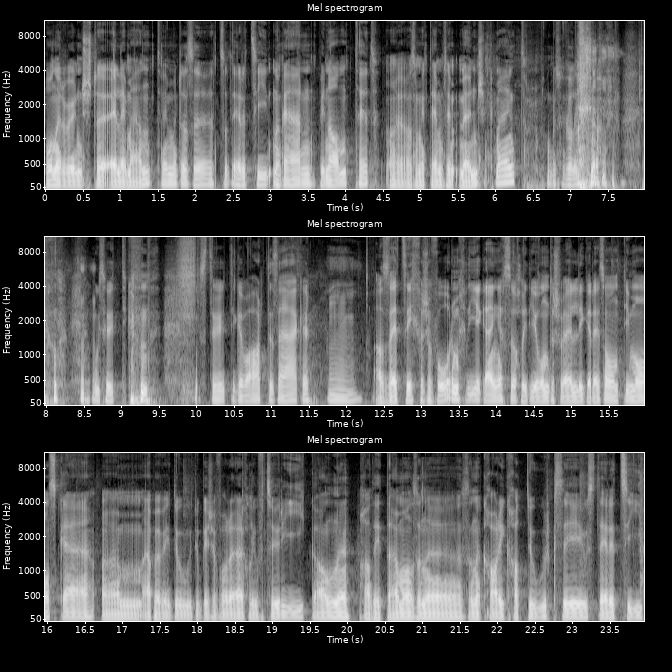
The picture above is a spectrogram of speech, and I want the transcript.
unerwünschten Elemente, wie man das äh, zu dieser Zeit noch gerne benannt hat. Also mit dem sind Menschen gemeint muss man vielleicht noch aus, heutigem, aus der heutigen Warte sagen. Mhm. Also es hat sicher schon vor dem Krieg eigentlich so ein bisschen die unterschwelligen Ressentiments gegeben. Ähm, eben wie du, du bist ja vorher ein bisschen auf Zürich eingegangen. Ich habe dort auch mal so eine, so eine Karikatur gesehen aus dieser Zeit,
